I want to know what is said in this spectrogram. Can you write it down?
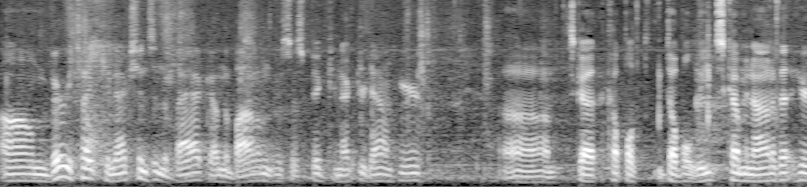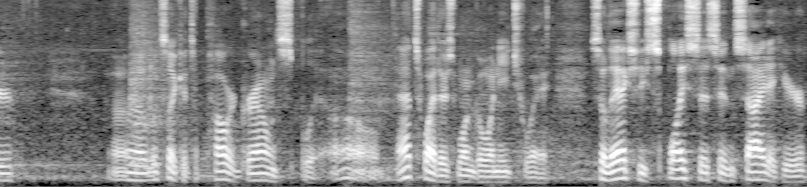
Um, very tight connections in the back, on the bottom, there's this big connector down here. Um, it's got a couple double leads coming out of it here. Uh, looks like it's a power ground split. Oh, that's why there's one going each way. So they actually splice this inside of here.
